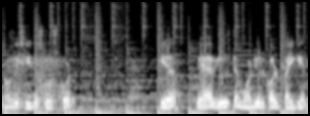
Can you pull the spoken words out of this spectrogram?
Now we see the source code. Here we have used a module called Pygame.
